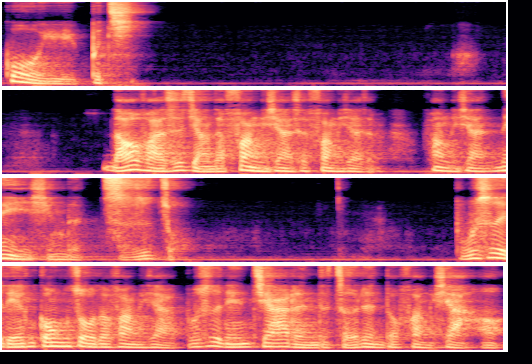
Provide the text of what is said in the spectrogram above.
过于不及。老法师讲的放下是放下什么？放下内心的执着，不是连工作都放下，不是连家人的责任都放下啊！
